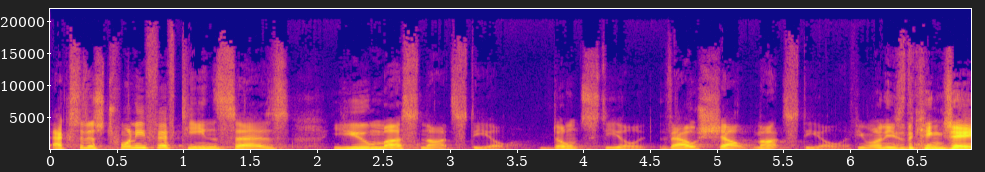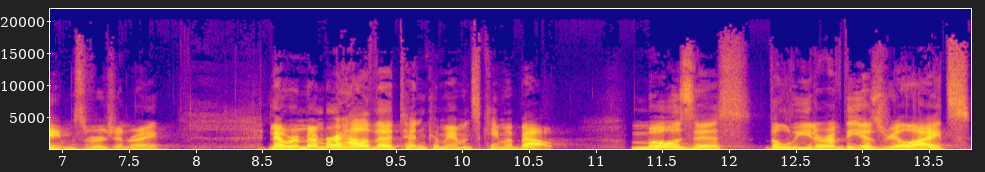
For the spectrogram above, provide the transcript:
Exodus 20:15 says, "You must not steal. Don't steal. Thou shalt not steal." If you want to use the King James version, right? Now remember how the 10 commandments came about. Moses, the leader of the Israelites,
